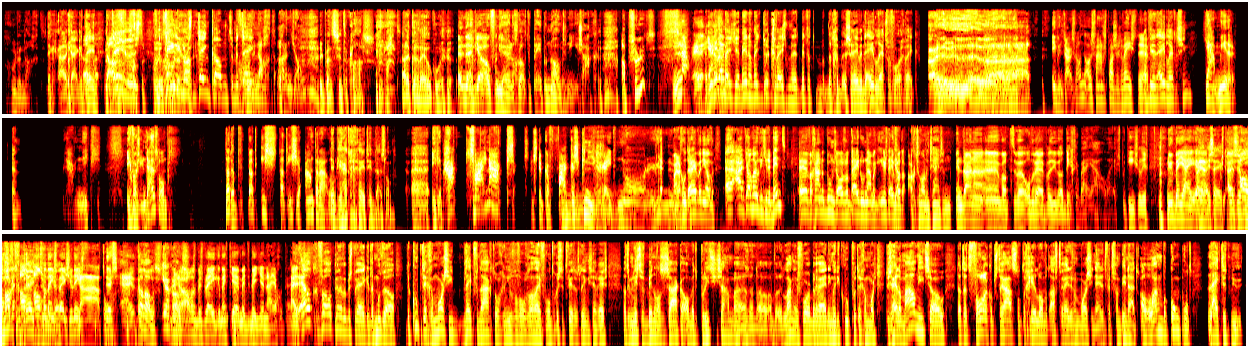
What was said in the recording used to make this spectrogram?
Goedenacht. Ah, kijk, meteen, meteen rust. Meteen rust, meteen kalmte, meteen... Goedenacht, Arend-Jan. Ik ben Sinterklaas. Goedenacht. Nou, dat kunnen wij ook horen. En dan heb je ook van die hele grote pepernoten in je zak. Absoluut. Nou, eh, Heb je jij nog een neemt- beetje, ben je nog een beetje druk geweest met, met ge- schreeuwende edelhert van vorige week? Ik ben trouwens wel in de Oostvaardersplassen geweest. eh, Heb je een edelhert gezien? Ja, meerdere. En? Ja, niks. Ik was in Duitsland. Dat, dat, is, dat is je aan te raden. Heb je hert gegeten in Duitsland? Eh, ik heb hak, zwijnaks, stukken varkensknie gegeten. Nou, maar goed, daar hebben we het niet over. Eh Aart-Jan, leuk dat je er bent. Eh, we gaan het doen zoals we altijd doen, namelijk eerst even wat actualiteiten. En daarna wat onderwerpen die wat dichter bij jouw expertise ligt. Nu ben jij, ja, eh, is zijn expertise een algemeen- breed al- algemeen specialist. Ja, toch. Dus, eh, Kan alles. Je kunt Alles. alles bespreken met je, met, met je, nou ja goed. In elk geval kunnen we bespreken, dat moet wel... de koep tegen Morsi bleek vandaag toch... in ieder geval volgens allerlei verontruste twitters links en rechts... dat de minister van Binnenlandse Zaken al met de politie samen... eh, lang in voorbereiding met die koep tegen Morsi. Dus helemaal niet zo dat het volk op straat stond te gillen... om het aftreden van Morsi. Nee, dat werd van binnenuit al lang bekonkeld, lijkt het nu.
